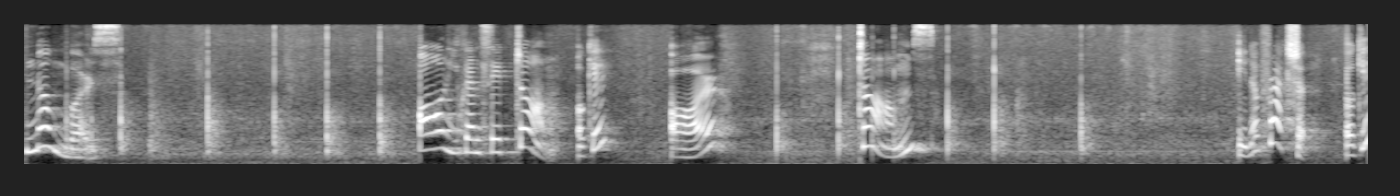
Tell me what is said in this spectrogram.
numbers. Or you can say term okay? Or terms in a fraction okay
